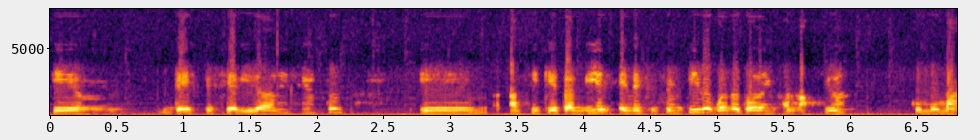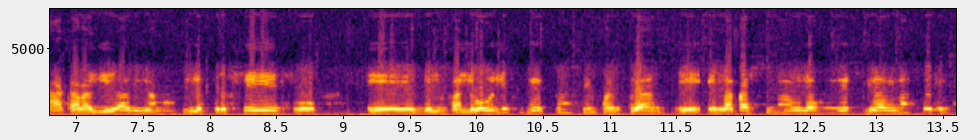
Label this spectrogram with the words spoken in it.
de especialidades, ¿cierto? así que también en ese sentido, bueno, toda información como más a cabalidad, digamos, de los procesos, de los valores, ¿cierto? Se encuentran en la página de la Universidad de La Serena,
